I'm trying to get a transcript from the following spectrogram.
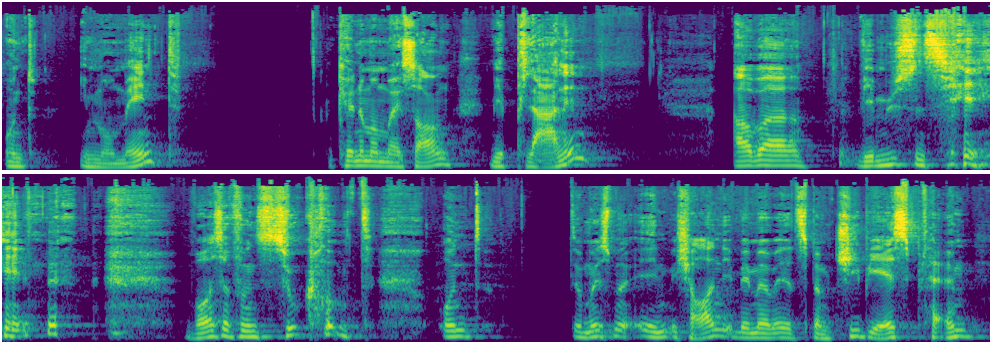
Und im Moment können wir mal sagen, wir planen, aber wir müssen sehen, was auf uns zukommt. Und da muss man schauen, wenn wir jetzt beim GPS bleiben,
